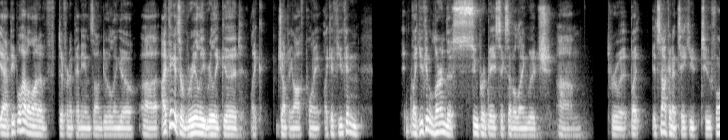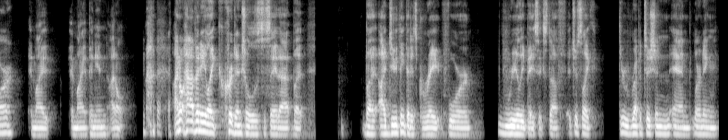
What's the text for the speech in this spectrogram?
Yeah, people have a lot of different opinions on Duolingo. Uh, I think it's a really, really good like jumping off point. Like if you can, like you can learn the super basics of a language um, through it, but it's not going to take you too far. In my in my opinion, I don't I don't have any like credentials to say that, but but I do think that it's great for really basic stuff. It's just like through repetition and learning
